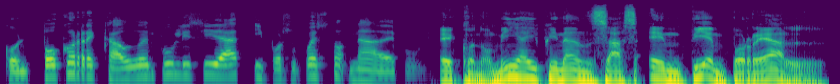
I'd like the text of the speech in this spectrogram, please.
con poco recaudo en publicidad y, por supuesto, nada de público. Economía y finanzas en tiempo real.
